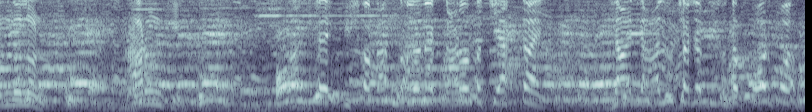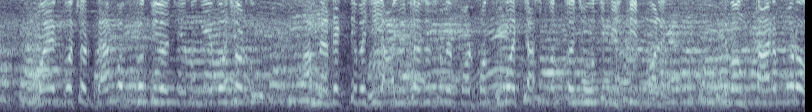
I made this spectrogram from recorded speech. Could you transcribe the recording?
আন্দোলন, কারণ কি? আজকে কৃষক আন্দোলনের কারণ হচ্ছে একটাই যা যে আলু চাষের বিগত পরপর কয়েক বছর ব্যাপক ক্ষতি হয়েছে এবং এবছর আমরা দেখতে পেয়েছি আলু চাষের সময় পরপর দুবার চাষ করতে হয়েছে অতিবৃষ্টির ফলে। এবং তারপরও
